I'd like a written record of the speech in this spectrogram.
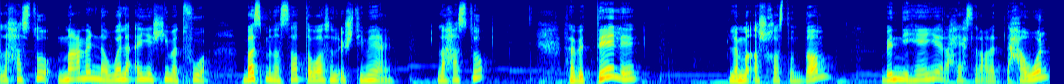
لاحظتوا ما عملنا ولا أي شيء مدفوع بس منصات التواصل الاجتماعي لاحظتوا؟ فبالتالي لما الأشخاص تنضم بالنهاية رح يحصل على التحول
